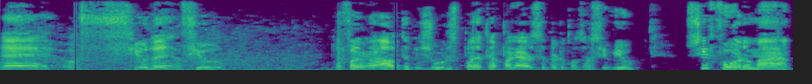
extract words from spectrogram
É, o fio, da, o fio está falando a alta de juros pode atrapalhar o setor da construção civil. Se for uma,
